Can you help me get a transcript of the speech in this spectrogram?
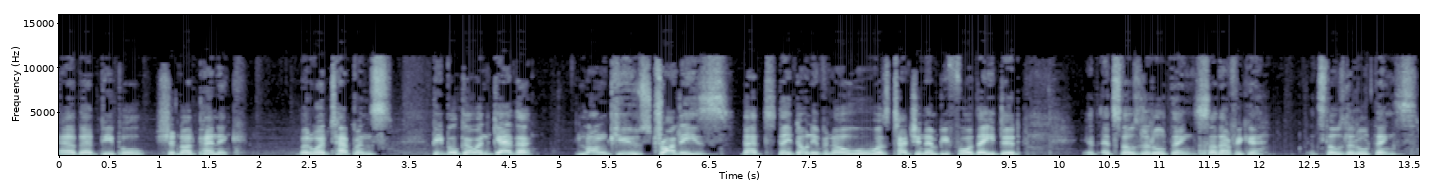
uh, that people should not panic. But what happens? People go and gather long queues, trolleys that they don't even know who was touching them before they did. It, it's those little things, South Africa. It's those little things.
